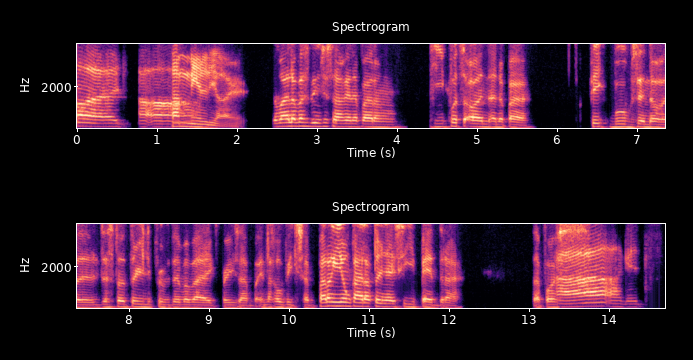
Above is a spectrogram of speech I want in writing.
oo, oo. Familiar. Lumalabas din siya sa akin na parang he puts on ano pa fake boobs and all just to, really prove the babae for example and naka-wig siya. Parang yung character niya si Pedra. Tapos Ah, ah, gets.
